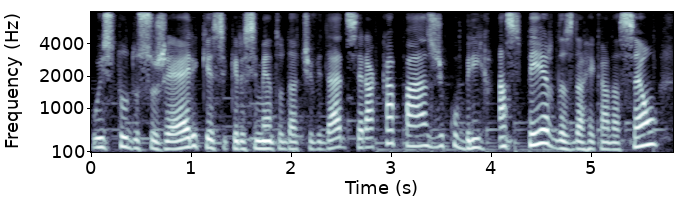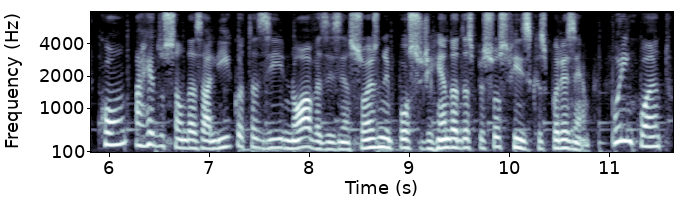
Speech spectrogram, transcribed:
O estudo sugere que esse crescimento da atividade será capaz de cobrir as perdas da arrecadação com a redução das alíquotas e novas isenções no imposto de renda das pessoas físicas, por exemplo. Por enquanto,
